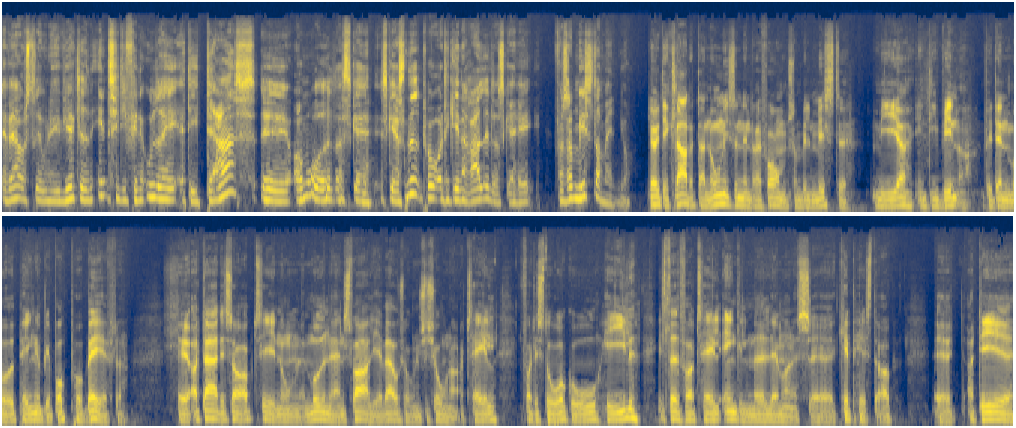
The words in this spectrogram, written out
erhvervsdrivende i virkeligheden, indtil de finder ud af, at det er deres øh, område, der skal skæres ned på, og det generelle, der skal have? For så mister man jo. Jo, det er klart, at der er nogen i sådan en reform, som vil miste mere, end de vinder ved den måde, pengene bliver brugt på bagefter. Øh, Og der er det så op til nogle modne, ansvarlige erhvervsorganisationer at tale for det store, gode hele, i stedet for at tale enkeltmedlemmernes øh, kæpheste op. Øh, og det,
